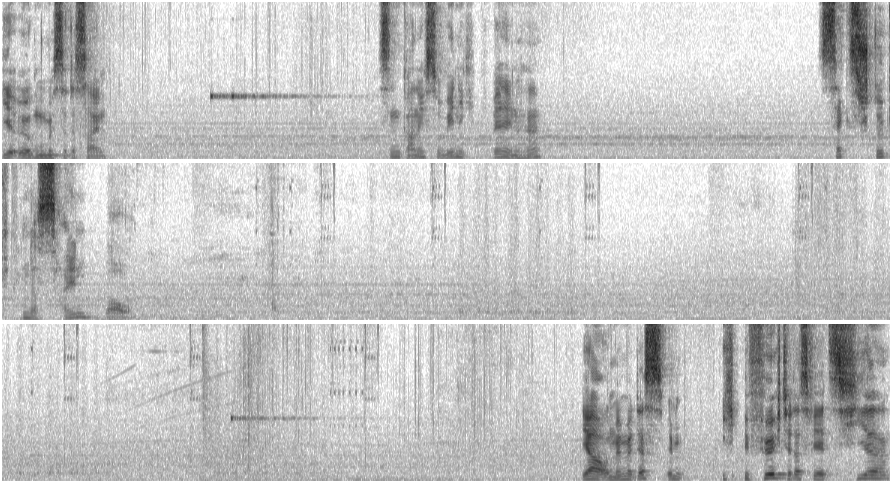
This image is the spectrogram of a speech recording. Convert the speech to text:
Hier irgendwo müsste das sein. Das sind gar nicht so wenig Quellen, hä? Sechs Stück, kann das sein? Wow. Ja, und wenn wir das... Ich befürchte, dass wir jetzt hier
